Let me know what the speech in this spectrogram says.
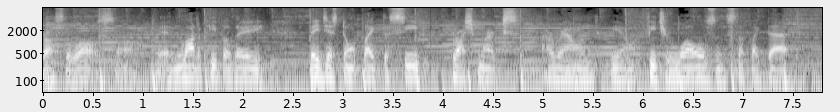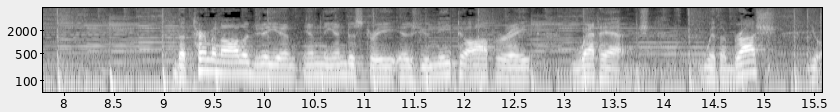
across the walls. So, and a lot of people, they, they just don't like to see brush marks around, you know, feature walls and stuff like that. The terminology in, in the industry is you need to operate wet edge. With a brush, you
